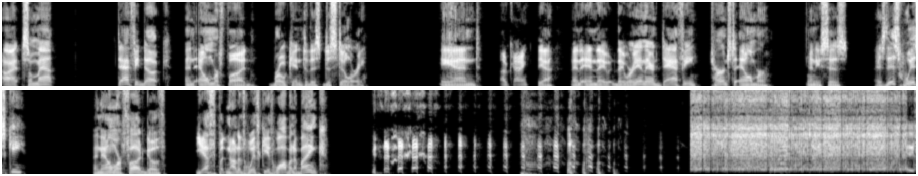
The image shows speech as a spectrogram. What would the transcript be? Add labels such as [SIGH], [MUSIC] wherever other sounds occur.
All right, so Matt, Daffy Duck and Elmer Fudd broke into this distillery. And Okay. yeah, and and they they were in there and Daffy turns to Elmer and he says, "Is this whiskey?" And Elmer Fudd goes, "Yes, but not as whiskey as robbing a bank." [LAUGHS] Good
